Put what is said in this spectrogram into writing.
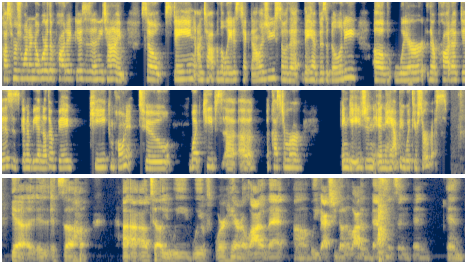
Customers want to know where their product is at any time. So staying on top of the latest technology so that they have visibility of where their product is is going to be another big key component to what keeps a, a, a customer engaged and, and, happy with your service. Yeah, it's uh I, will tell you, we we've we're hearing a lot of that. Uh, we've actually done a lot of investments in in in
